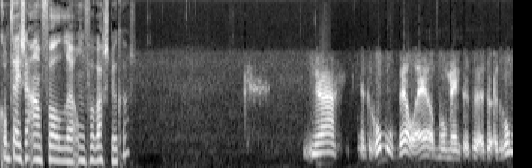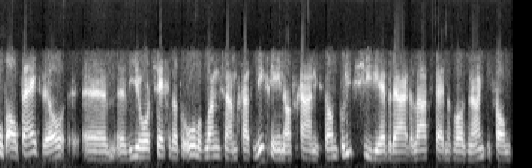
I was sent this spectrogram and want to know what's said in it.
Komt deze aanval onverwachts, Lucas? Ja, het rommelt wel hè, op het moment. Het, het, rommelt altijd wel. Uh, wie je hoort zeggen dat de oorlog langzaam gaat liggen in Afghanistan. Politici die hebben daar de laatste tijd nog wel eens een handje van.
